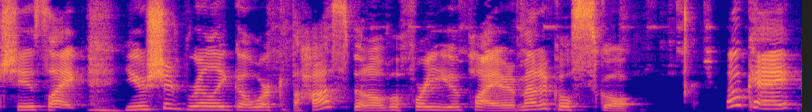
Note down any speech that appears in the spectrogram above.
She's like, mm. you should really go work at the hospital before you apply to medical school. Okay.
